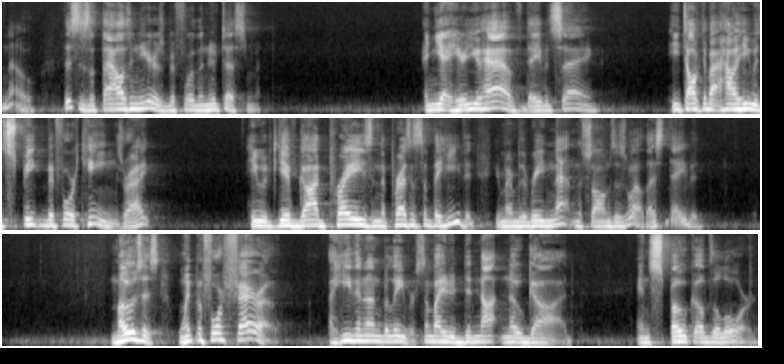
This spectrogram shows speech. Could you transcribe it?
No. This is a thousand years before the New Testament. And yet, here you have David saying, he talked about how he would speak before kings, right? He would give God praise in the presence of the heathen. You remember the reading that in the Psalms as well. That's David. Moses went before Pharaoh, a heathen unbeliever, somebody who did not know God and spoke of the Lord.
